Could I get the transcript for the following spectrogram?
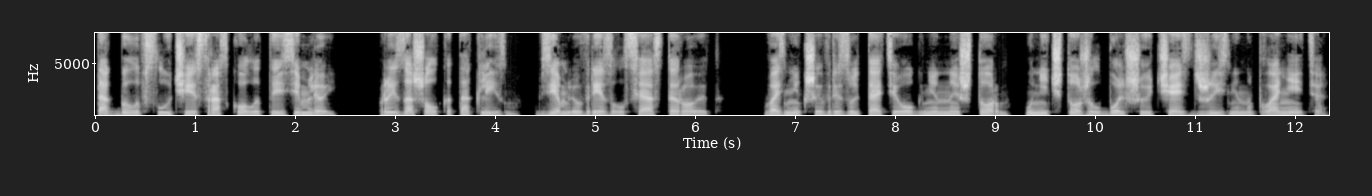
Так было в случае с расколотой Землей. Произошел катаклизм, в Землю врезался астероид. Возникший в результате огненный шторм уничтожил большую часть жизни на планете.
